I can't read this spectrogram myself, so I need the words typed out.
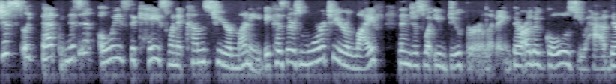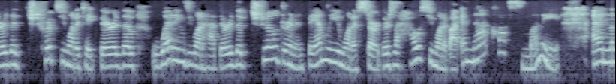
just like that isn't always the case when it comes to your money because there's more to your life than just what you do for a living. There are the goals you have, there are the trips you want to take, there are the weddings you want to have, there are the children and family you want to start, there's a house you want to buy, and that costs money. And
